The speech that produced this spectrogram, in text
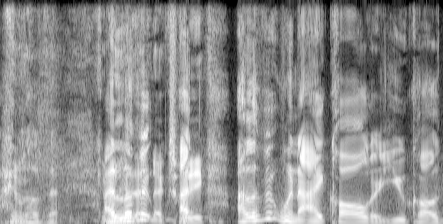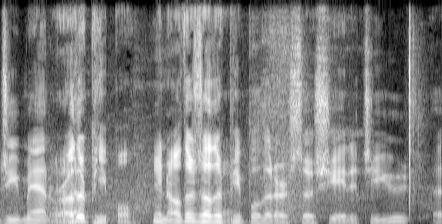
I love that. I love that it next week? I, love it when I call or you call G Man or other people. You know, there's other people that are associated to you, uh,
